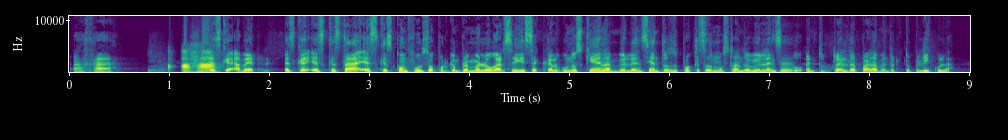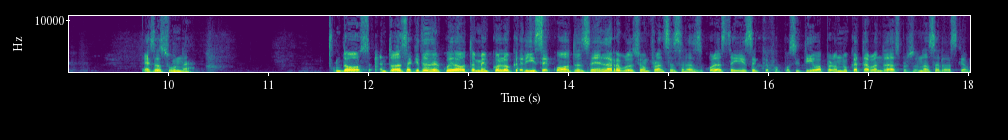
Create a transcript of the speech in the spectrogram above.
Ajá. Ajá. Es que, a ver, es que, es que está, es que es confuso, porque en primer lugar se dice que algunos quieren la violencia, entonces ¿por qué estás mostrando violencia en tu- en tu trailer para vender tu película? Esa es una. Dos, entonces hay que tener cuidado también con lo que dice. Cuando te enseñan la Revolución Francesa en las escuelas te dicen que fue positiva, pero nunca te hablan de las personas a las que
